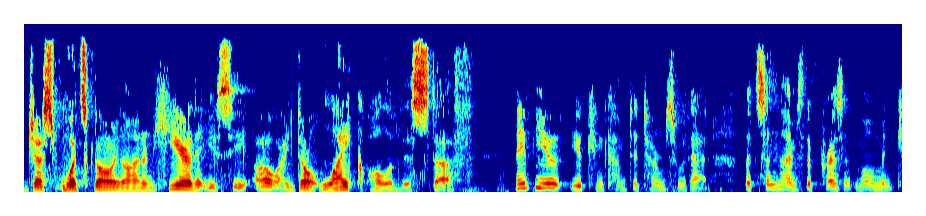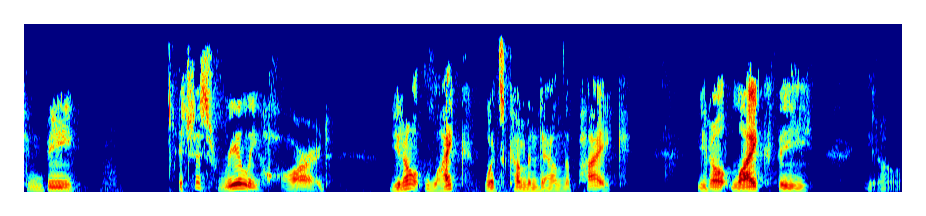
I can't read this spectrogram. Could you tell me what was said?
just what's going on in here that you see, oh, I don't like all of this stuff. Maybe you, you can come to terms with that. But sometimes the present moment can be, it's just really hard. You don't like what's coming down the pike. You don't like the, you know,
